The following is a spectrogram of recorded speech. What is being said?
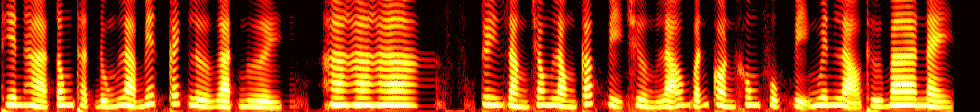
Thiên Hà Tông thật đúng là biết cách lừa gạt người. Ha ha ha. Tuy rằng trong lòng các vị trưởng lão vẫn còn không phục vị nguyên lão thứ ba này,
